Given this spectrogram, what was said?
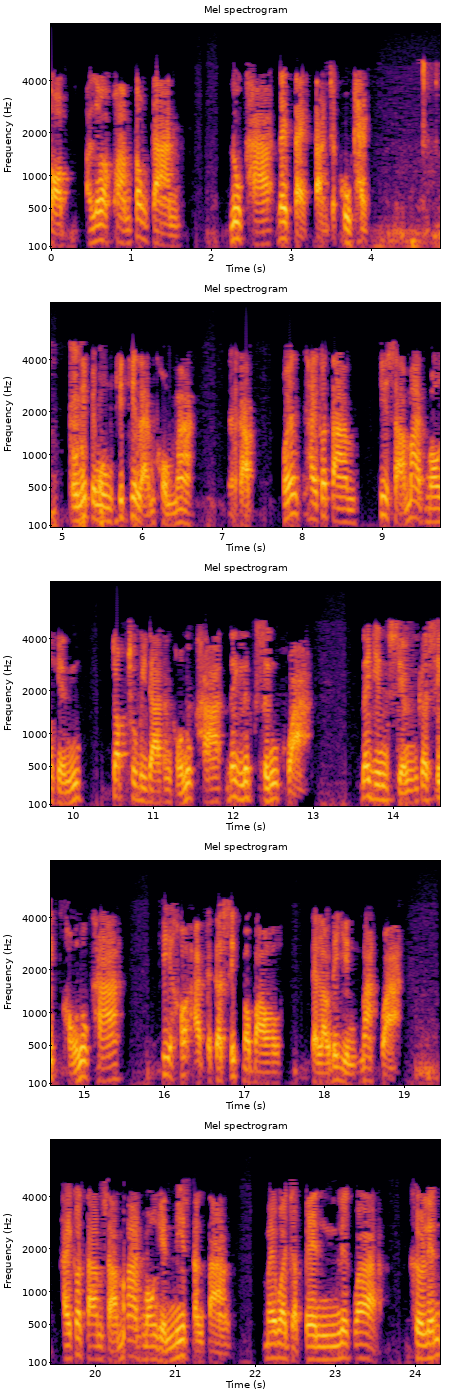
ตอบเรียกว่าความต้องการลูกค้าได้แตกต่างจากคู่แข่ง ตรงนี้เป็นมุมคิดที่แหลมคมมากนะครับ เพราะฉะนั้นใครก็ตามที่สามารถมองเห็น job to be done ของลูกค้าได้ลึกซึ้งกว่า ได้ยินเสียงกระซิบของลูกค้า ที่เขาอาจจะกระซิบเบาๆ แต่เราได้ยินมากกว่า ใครก็ตามสามารถมองเห็นนิสต่างๆ ไม่ว่าจะเป็นเรียกว่า current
